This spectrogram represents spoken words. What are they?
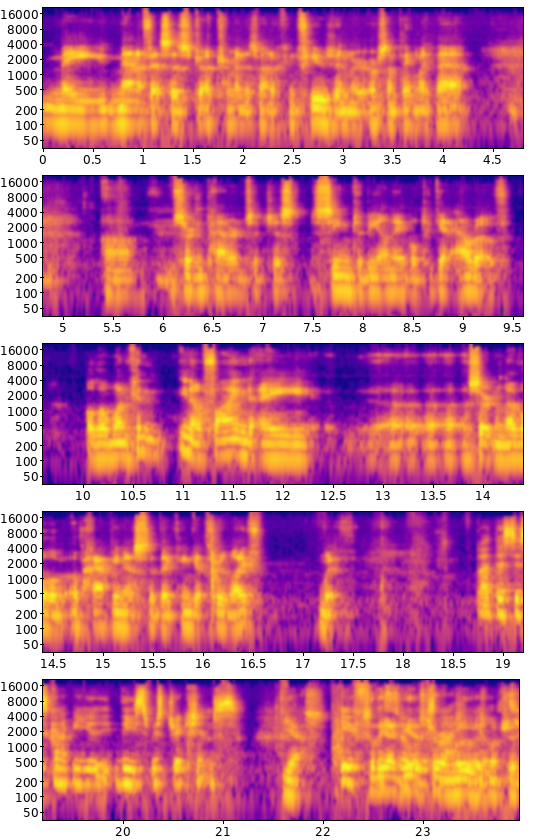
may manifest as a tremendous amount of confusion or, or something like that. Mm-hmm. Um, certain patterns that just seem to be unable to get out of. Although one can, you know, find a a, a- certain level of, of happiness that they can get through life with. But there's just going to be these restrictions. Yes. If So the, the idea is to is remove as much as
